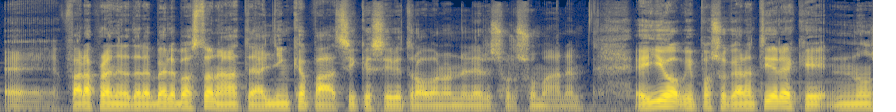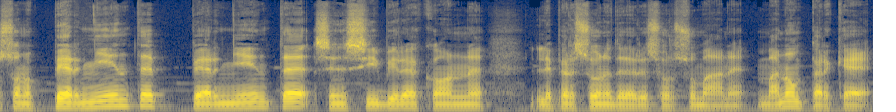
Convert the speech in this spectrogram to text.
eh, farà prendere delle belle bastonate agli incapaci che si ritrovano nelle risorse umane. E io vi posso garantire che non sono per niente, per niente sensibile con le persone delle risorse umane, ma non perché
